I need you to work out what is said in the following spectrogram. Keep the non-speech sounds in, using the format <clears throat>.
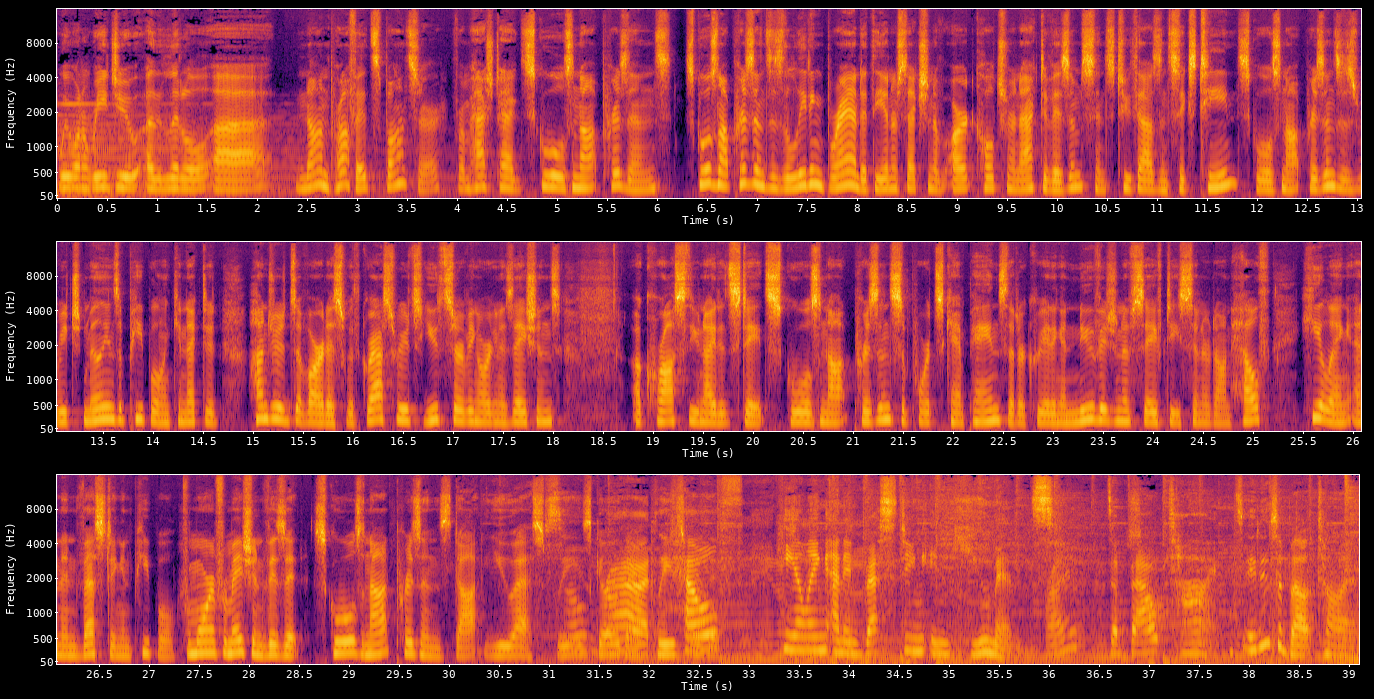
We want to read you a little uh, nonprofit sponsor from hashtag Schools Not Prisons. Schools Not Prisons is the leading brand at the intersection of art, culture, and activism since 2016. Schools Not Prisons has reached millions of people and connected hundreds of artists with grassroots youth serving organizations across the United States. Schools Not Prisons supports campaigns that are creating a new vision of safety centered on health, healing, and investing in people. For more information, visit schoolsnotprisons.us. Please So go there. Please health, visit. healing, and investing in humans. Right? It's about time. It's, it is about time.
